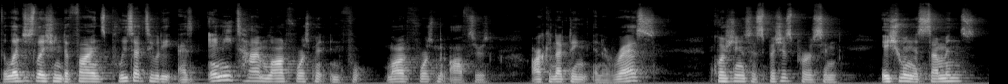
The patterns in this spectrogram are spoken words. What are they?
The legislation defines police activity as any time law enforcement infor- law enforcement officers are conducting an arrest, questioning a suspicious person, issuing a summons,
